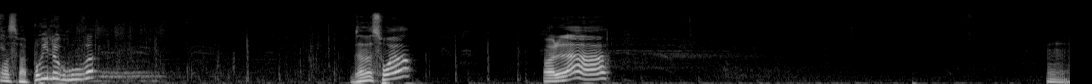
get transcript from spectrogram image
Oh, ça m'a pourri le groove. Besoin de soin? Hola Hmm.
